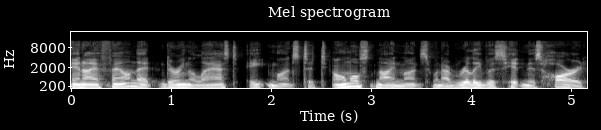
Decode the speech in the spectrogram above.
And I found that during the last eight months to t- almost nine months, when I really was hitting this hard,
